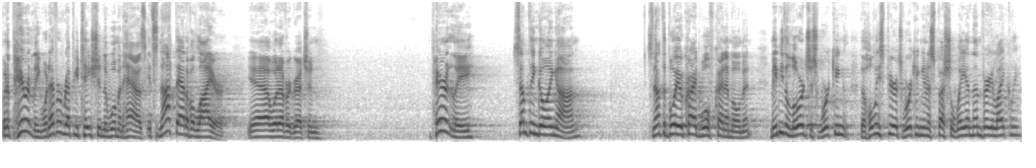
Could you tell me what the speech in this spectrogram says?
But apparently, whatever reputation the woman has, it's not that of a liar. Yeah, whatever, Gretchen. Apparently, something going on. It's not the boy who cried wolf kind of moment. Maybe the Lord's just working, the Holy Spirit's working in a special way in them, very likely.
